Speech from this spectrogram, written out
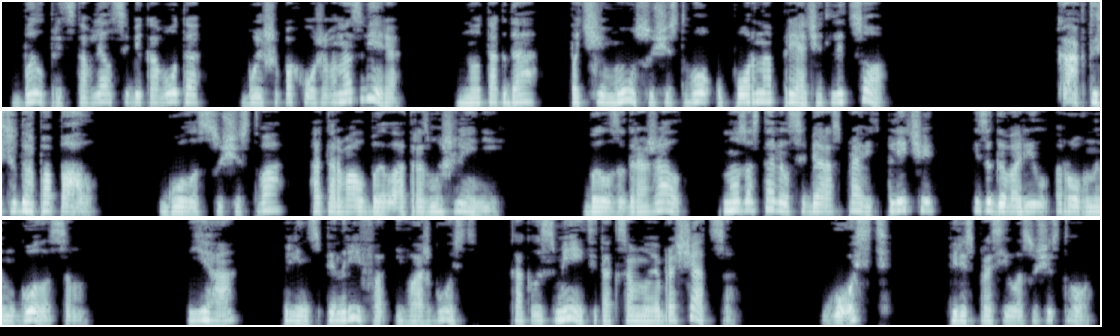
Белл представлял себе кого-то больше похожего на зверя. Но тогда почему существо упорно прячет лицо? «Как ты сюда попал?» Голос существа оторвал Белла от размышлений. Белл задрожал, но заставил себя расправить плечи и заговорил ровным голосом. «Я принц Пенрифа и ваш гость. Как вы смеете так со мной обращаться?» «Гость?» – переспросило существо.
